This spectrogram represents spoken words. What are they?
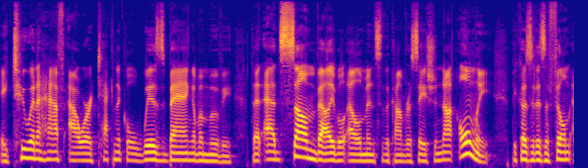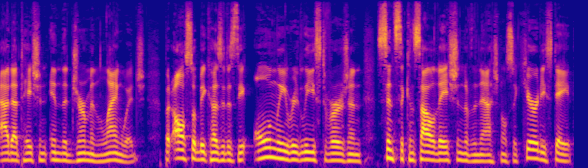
a two and a half hour technical whiz bang of a movie that adds some valuable elements to the conversation, not only because it is a film adaptation in the German language, but also because it is the only released version since the consolidation of the national security state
